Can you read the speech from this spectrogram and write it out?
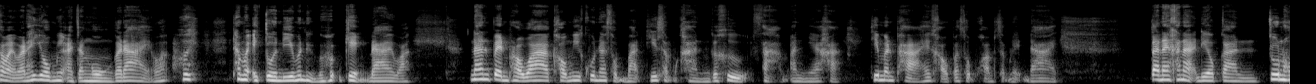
สมัยมัธยมยังอาจจะงงก็ได้ว่าเฮ้ยทำไมไอตัวนี้มันถึงเก่งได้วะนั่นเป็นเพราะว่าเขามีคุณสมบัติที่สำคัญก็คือสามอันเนี้ยค่ะ ที่มันพาให้เขาประสบความสำเร็จได้ แต่ในขณะเดียวกัน จูนโฮ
